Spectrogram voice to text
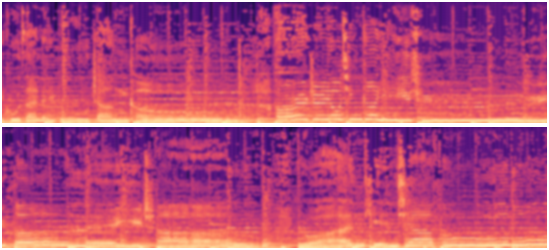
再苦再累不张口。儿只有情歌一曲和泪唱。愿天下父母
